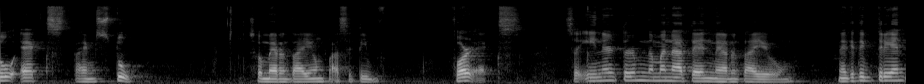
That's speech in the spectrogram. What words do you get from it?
2x times 2. So, meron tayong positive 4x. Sa inner term naman natin, meron tayong negative 3 and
